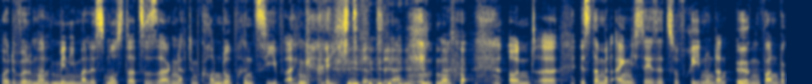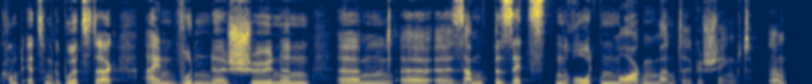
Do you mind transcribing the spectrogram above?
heute würde man Minimalismus dazu sagen, nach dem Kondo-Prinzip eingerichtet. ja? Ne? Und äh, ist damit eigentlich sehr, sehr zufrieden und dann irgendwann bekommt er zum Geburtstag einen wunderschönen ähm, äh, äh, samtbesetzten roten Morgenmantel geschenkt. Ja?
